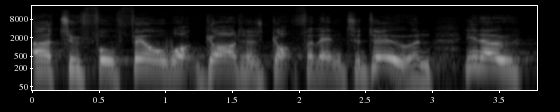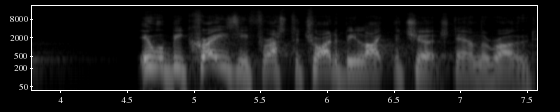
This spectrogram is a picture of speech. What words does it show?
uh, to fulfill what god has got for them to do and you know it would be crazy for us to try to be like the church down the road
